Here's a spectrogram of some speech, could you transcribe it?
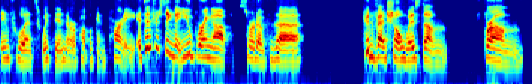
influence within the Republican Party. It's interesting that you bring up sort of the conventional wisdom from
